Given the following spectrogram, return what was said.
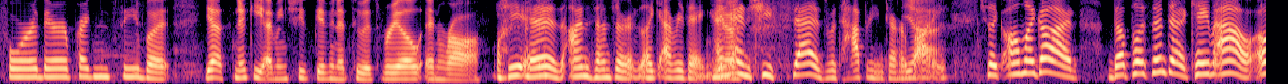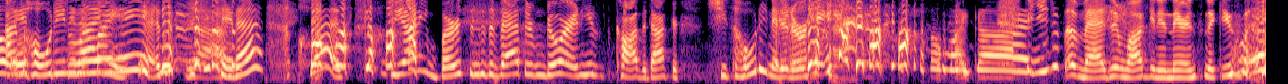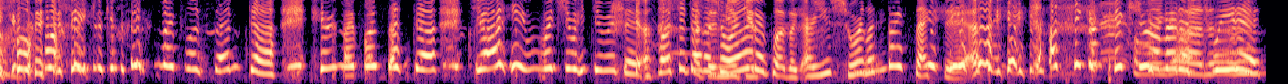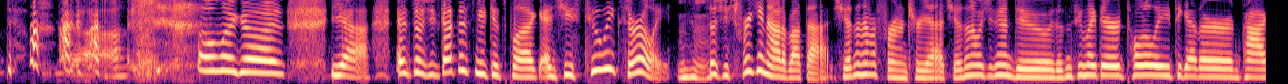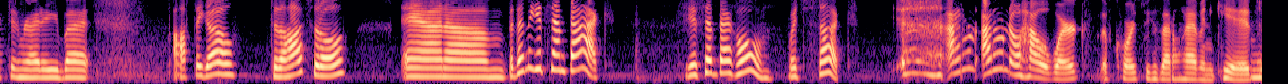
for their pregnancy. But yeah, Snooki, I mean, she's giving it to us real and raw. She is uncensored, like everything. And, Yeah. and she says what's happening to her Yeah. body. She's like, oh my God, the placenta came out. Oh, I'm it's holding it in my hand. Did she say that? Yes. Oh Gianni bursts into the bathroom door and he's called the doctor. She's holding it in her hand. Oh my my god. Can you just imagine walking in there and Snooki's oh like, Oh Here's my placenta. Here's my placenta. Johnny, what should we do with it? Flush it down with the, toilet and plug? Like, are you sure? Let's dissect it. I'll take a picture Oh of it and tweet it. oh my god. Yeah. And so she's got this mucus plug and she's two weeks early. Mm-hmm. So she's freaking out about that. She doesn't have a furniture yet. She doesn't know what she's gonna do. It doesn't seem like they're totally together and packed and ready, but off they go to the hospital. And um but then they get sent back. They get sent back home, which sucked. I don't I don't know how it works, of course, because I don't have any kids.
